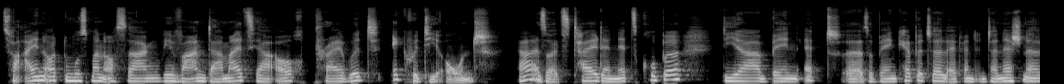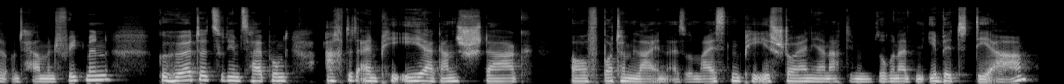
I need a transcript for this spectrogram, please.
Zur Einordnung muss man auch sagen, wir waren damals ja auch private equity owned. Ja, also als Teil der Netzgruppe, die ja Bain, Ad, also Bain Capital, Advent International und Herman Friedman gehörte zu dem Zeitpunkt, achtet ein PE ja ganz stark auf Bottomline. Also meisten PEs steuern ja nach dem sogenannten EBITDA.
